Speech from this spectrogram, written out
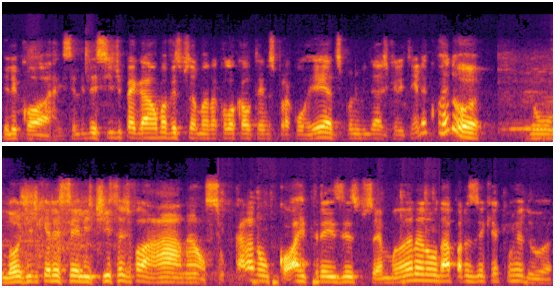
ele corre. Se ele decide pegar uma vez por semana colocar o tênis para correr, a disponibilidade que ele tem, ele é corredor. Longe de querer ser elitista de falar, ah, não, se o cara não corre três vezes por semana, não dá para dizer que é corredor.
